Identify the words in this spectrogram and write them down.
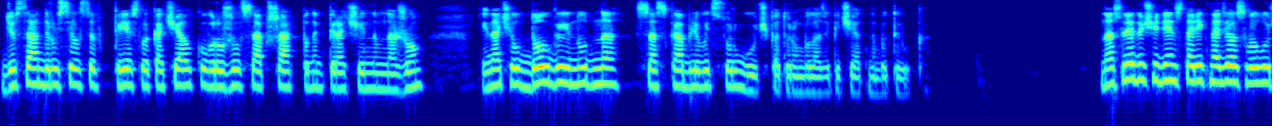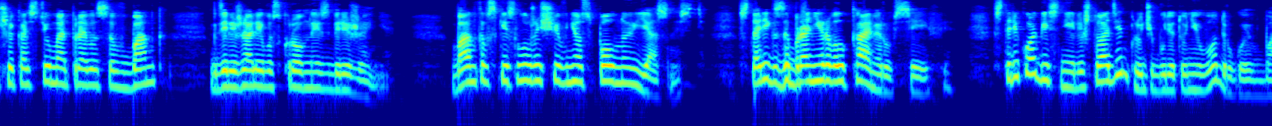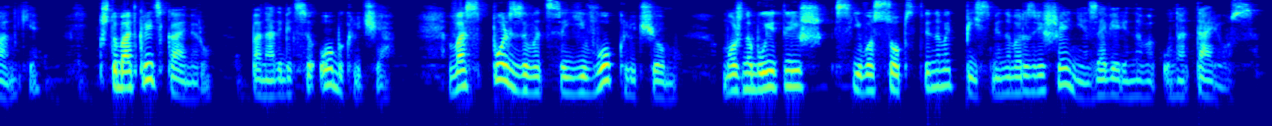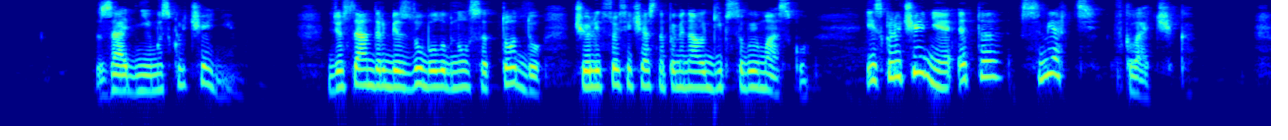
Дюсандер уселся в кресло-качалку, вооружился обшарпанным перочинным ножом — и начал долго и нудно соскабливать сургуч, которым была запечатана бутылка. На следующий день старик надел свой лучший костюм и отправился в банк, где лежали его скромные сбережения. Банковский служащий внес полную ясность. Старик забронировал камеру в сейфе. Старику объяснили, что один ключ будет у него, другой в банке. Чтобы открыть камеру, понадобится оба ключа. Воспользоваться его ключом можно будет лишь с его собственного письменного разрешения, заверенного у нотариуса. За одним исключением. Дюсандер беззубо улыбнулся Тодду, чье лицо сейчас напоминало гипсовую маску. Исключение — это смерть вкладчика.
